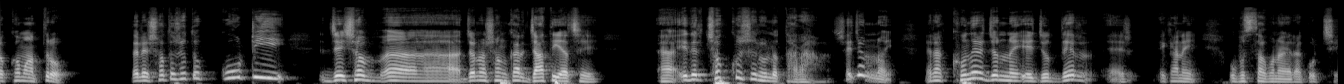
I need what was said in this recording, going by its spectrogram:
লক্ষ মাত্র। তাহলে শত শত কোটি যেসব জনসংখ্যার জাতি আছে এদের চক্ষুসুর হলো তারা। সেই জন্যই এরা খুনের জন্য এই যুদ্ধের এখানে উপস্থাপনা এরা করছে।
